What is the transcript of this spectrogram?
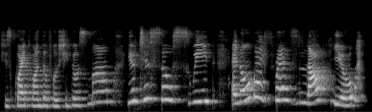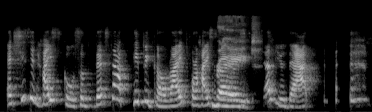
she's quite wonderful. She goes, "Mom, you're just so sweet, and all my friends love you." And she's in high school, so that's not typical, right? For high school, right? Tell you that.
